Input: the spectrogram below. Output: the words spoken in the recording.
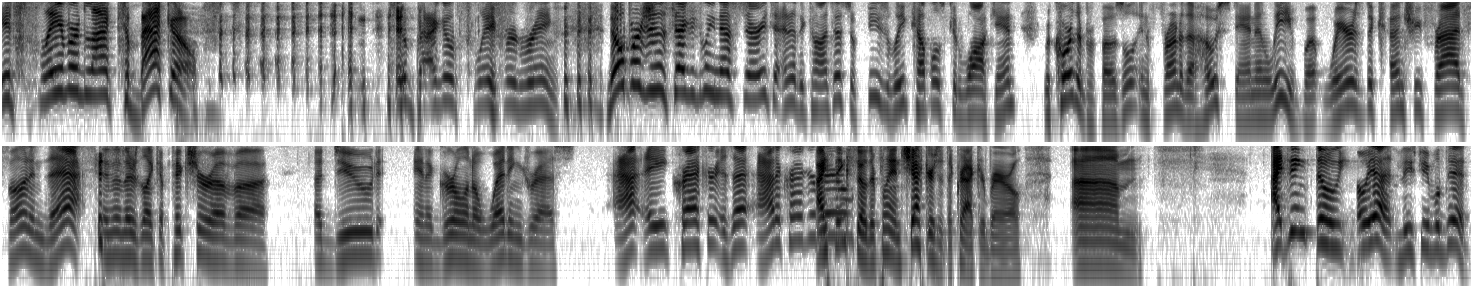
It's flavored like tobacco. tobacco flavored ring. No purchase is technically necessary to enter the contest, so feasibly couples could walk in, record their proposal in front of the host stand, and leave. But where's the country fried fun in that? And then there's like a picture of uh, a dude and a girl in a wedding dress at a cracker. Is that at a cracker? Barrel? I think so. They're playing checkers at the Cracker Barrel. Um, I think though. Oh yeah, these people did.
